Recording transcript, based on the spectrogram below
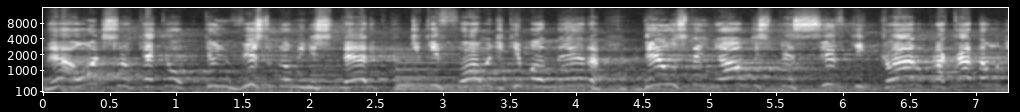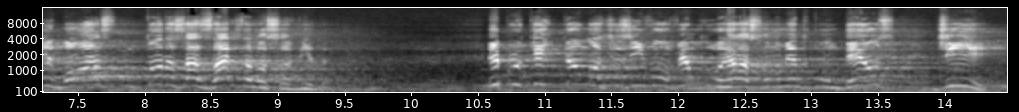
Né? Aonde o Senhor quer que eu, que eu invista o meu ministério? De que forma, de que maneira? Deus tem algo específico e claro para cada um de nós em todas as áreas da nossa vida. E por que então nós desenvolvemos um relacionamento com Deus de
